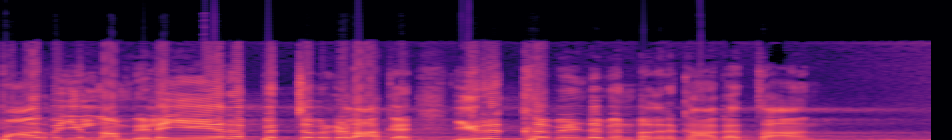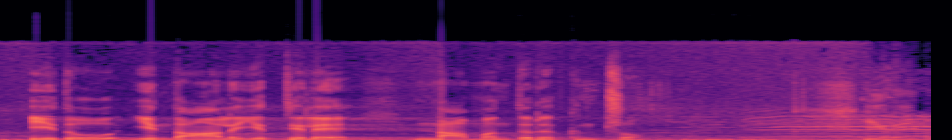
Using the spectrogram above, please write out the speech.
பார்வையில் நாம் வெளியேற பெற்றவர்களாக இருக்க வேண்டும் என்பதற்காகத்தான் இதோ இந்த ஆலயத்திலே நாம் வந்திருக்கின்றோம். இறை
